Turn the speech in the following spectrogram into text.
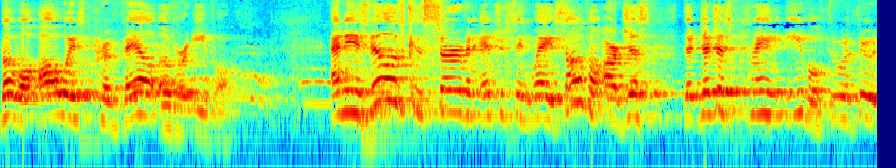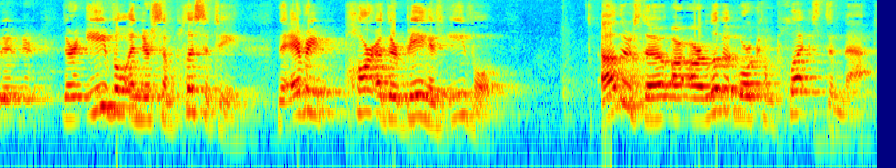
but will always prevail over evil. And these villains can serve in interesting ways. Some of them are just, they're, they're just plain evil through and through. They're, they're evil in their simplicity, that every part of their being is evil. Others, though, are, are a little bit more complex than that.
